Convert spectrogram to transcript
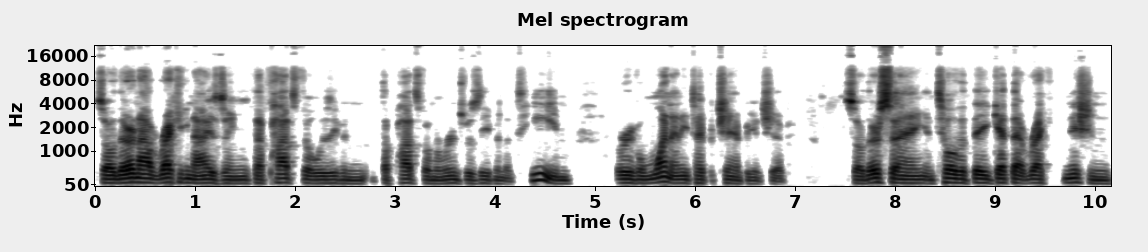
So they're not recognizing that Pottsville was even the Pottsville Maroons was even a team or even won any type of championship. So they're saying until that they get that recognition,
